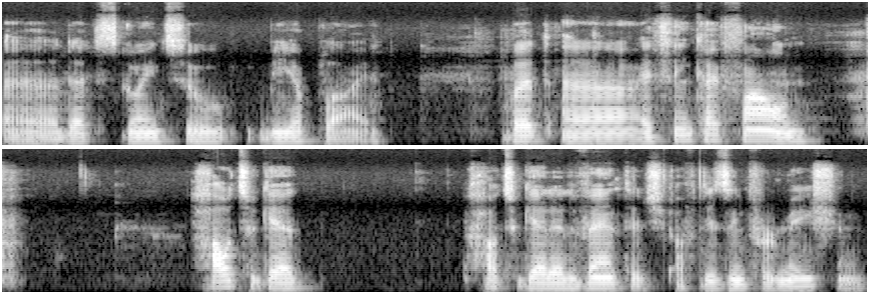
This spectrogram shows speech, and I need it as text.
uh, that's going to be applied. But uh, I think I found how to get how to get advantage of this information.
